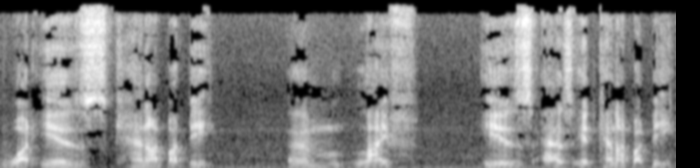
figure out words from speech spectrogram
what is cannot but be. Um, life is as it cannot but be,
